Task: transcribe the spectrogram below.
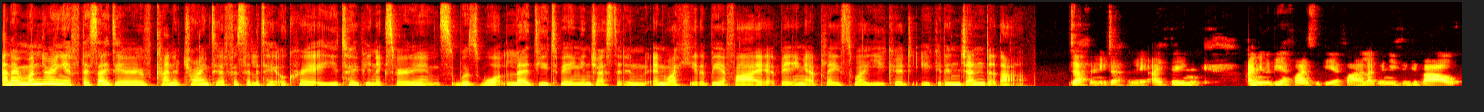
And I'm wondering if this idea of kind of trying to facilitate or create a utopian experience was what led you to being interested in, in working at the BFI, at being at a place where you could you could engender that. Definitely, definitely. I think I mean, the BFI is the BFI. Like when you think about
